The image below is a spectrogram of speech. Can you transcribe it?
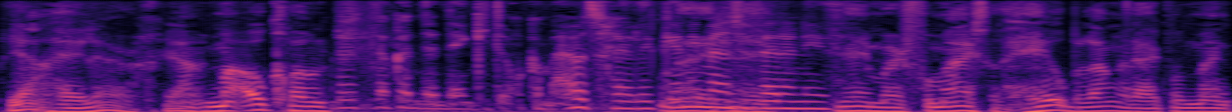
Ja, heel erg. Ja. Maar ook gewoon... Dan, dan denk je toch, ik kan me uitschelen. Ik ken nee, die mensen nee, verder niet. Nee, maar voor mij is dat heel belangrijk. Want mijn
